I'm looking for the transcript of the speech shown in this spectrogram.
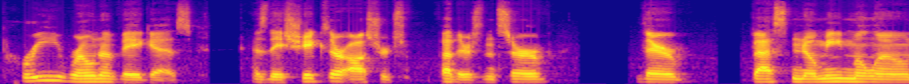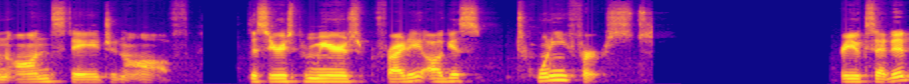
pre Rona Vegas as they shake their ostrich feathers and serve their best Nomi Malone on stage and off. The series premieres Friday, August 21st. Are you excited?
